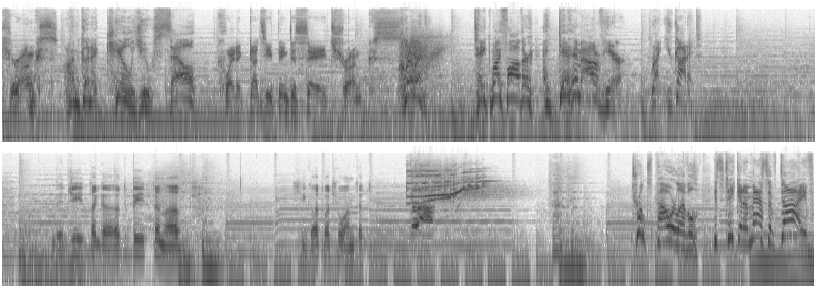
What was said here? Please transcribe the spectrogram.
Trunks. I'm gonna kill you, Cell! Quite a gutsy thing to say, Trunks. Krillin! Take my father and get him out of here! Right, you got it. Vegeta got beaten up. He got what he wanted. Trunks' power level, it's taken a massive dive!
